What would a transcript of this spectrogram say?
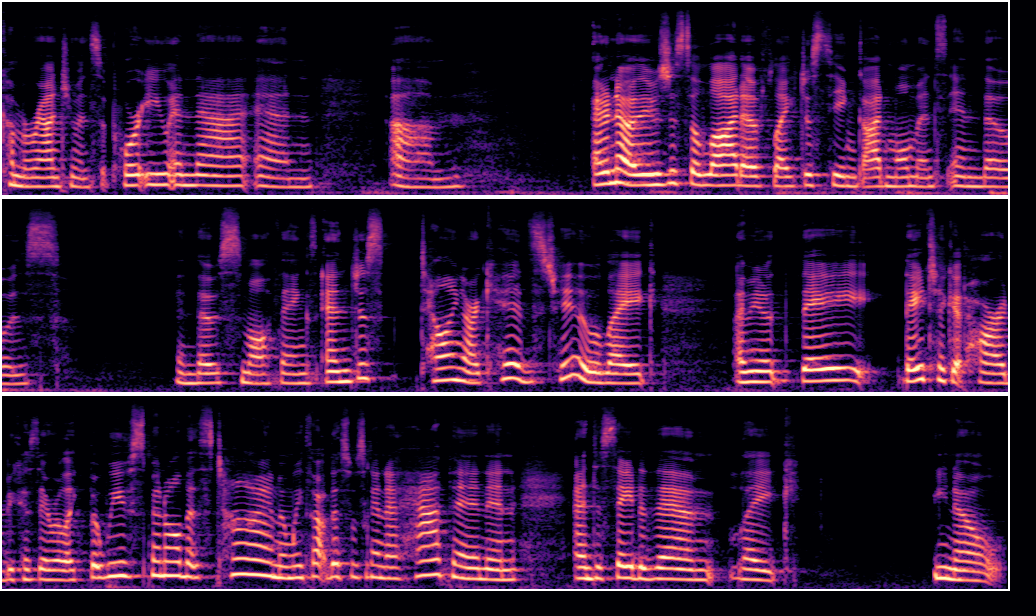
come around you and support you in that. And um, I don't know, there was just a lot of like just seeing God moments in those in those small things and just telling our kids too like I mean they they took it hard because they were like but we've spent all this time and we thought this was going to happen and and to say to them like you know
